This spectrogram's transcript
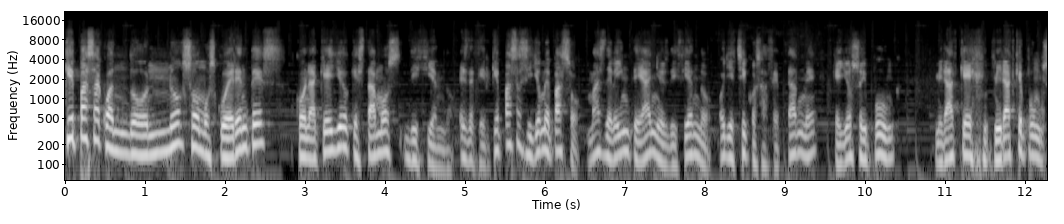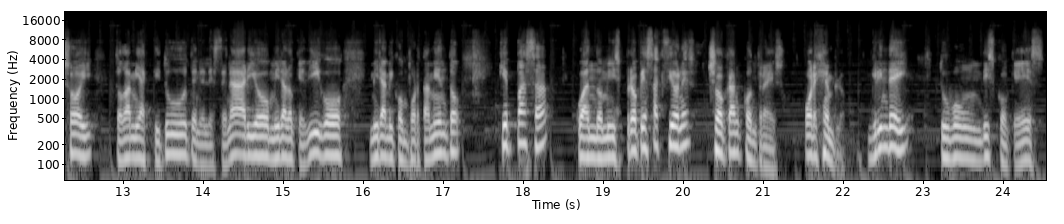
¿qué pasa cuando no somos coherentes con aquello que estamos diciendo? Es decir, ¿qué pasa si yo me paso más de 20 años diciendo, oye chicos, aceptadme que yo soy punk, mirad que, mirad qué punk soy, toda mi actitud en el escenario, mira lo que digo, mira mi comportamiento. ¿Qué pasa cuando mis propias acciones chocan contra eso? Por ejemplo, Green Day tuvo un disco que es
